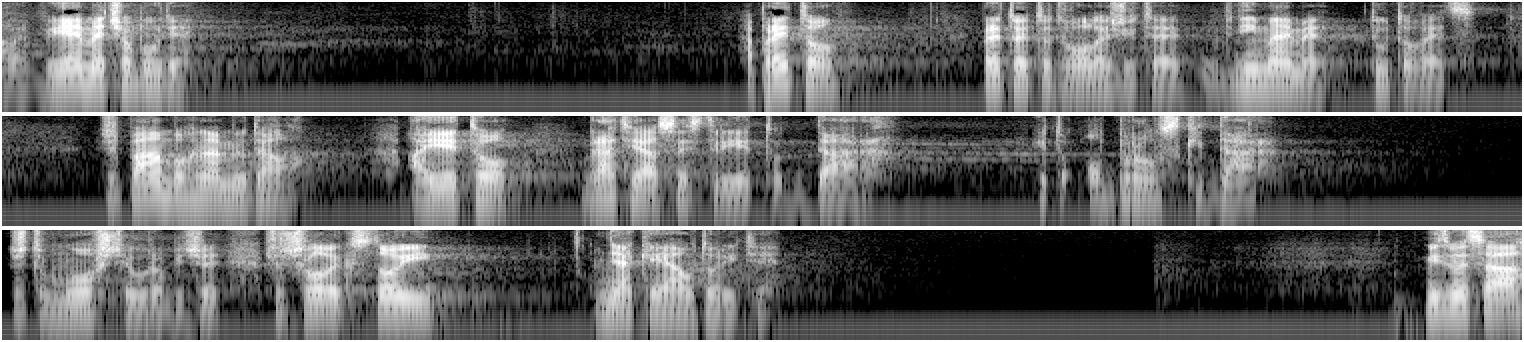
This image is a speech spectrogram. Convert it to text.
Ale vieme, čo bude. A preto, preto je to dôležité. Vnímajme túto vec. Že Pán Boh nám ju dal. A je to, bratia a sestry, je to dar. Je to obrovský dar. Že to môžete urobiť. Že, že človek stojí v nejakej autorite. My sme sa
